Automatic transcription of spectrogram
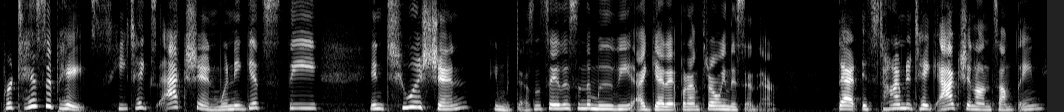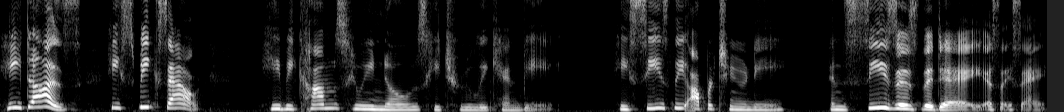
participates. He takes action when he gets the intuition he doesn't say this in the movie. I get it, but I'm throwing this in there. That it's time to take action on something. He does. He speaks out. He becomes who he knows he truly can be. He sees the opportunity and seizes the day, as they say.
